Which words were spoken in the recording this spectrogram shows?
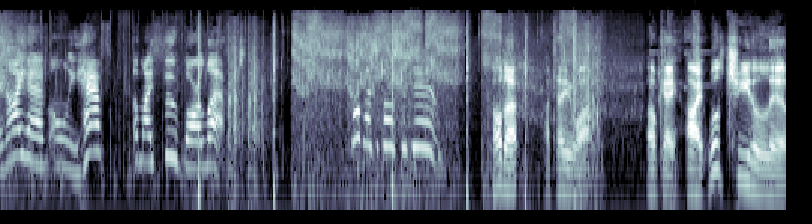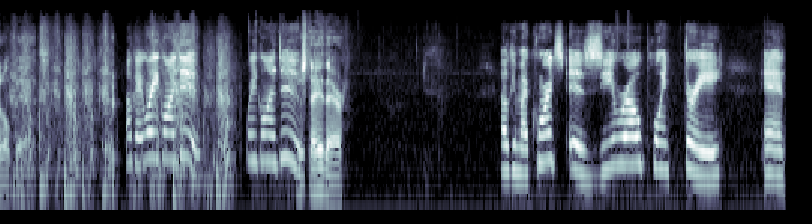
and I have only half of my food bar left. What am I supposed to do? Hold up. I'll tell you what. Okay, all right. We'll cheat a little bit. Okay, what are you going to do? What are you going to do? Just stay there. Okay, my coordinates is 0.3, and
